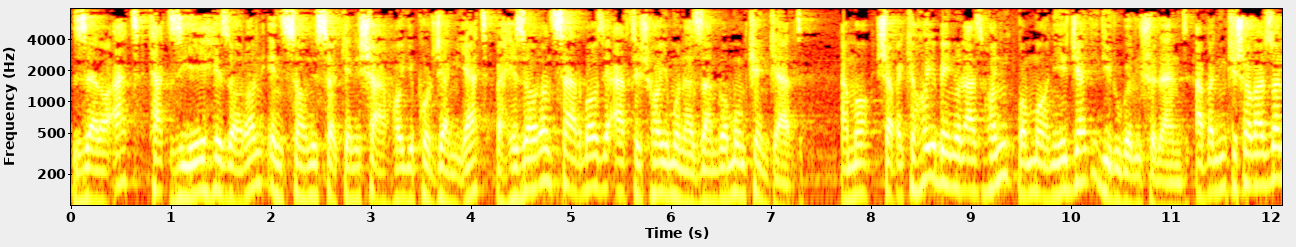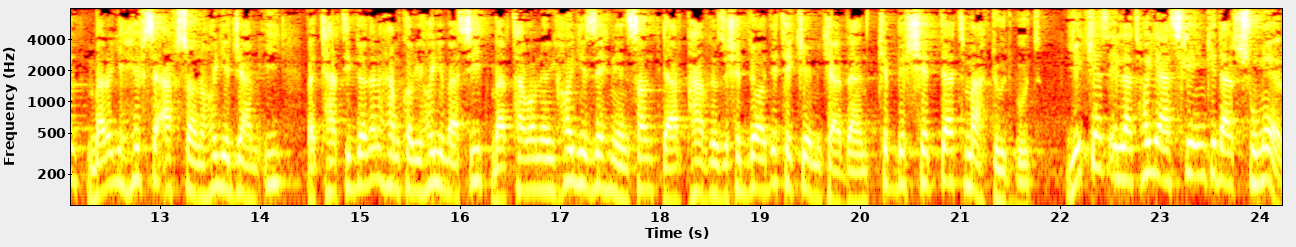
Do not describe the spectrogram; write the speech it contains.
زراعت تقضیه هزاران انسان ساکن شهرهای پرجمعیت و هزاران سرباز ارتشهای منظم را ممکن کرد. اما شبکه های بین الازهانی با مانع جدیدی روبرو شدند. اولین کشاورزان برای حفظ افسانه های جمعی و ترتیب دادن همکاری های وسیع بر توانایی های ذهن انسان در پردازش داده تکیه می کردند که به شدت محدود بود. یکی از علتهای اصلی این که در سومر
